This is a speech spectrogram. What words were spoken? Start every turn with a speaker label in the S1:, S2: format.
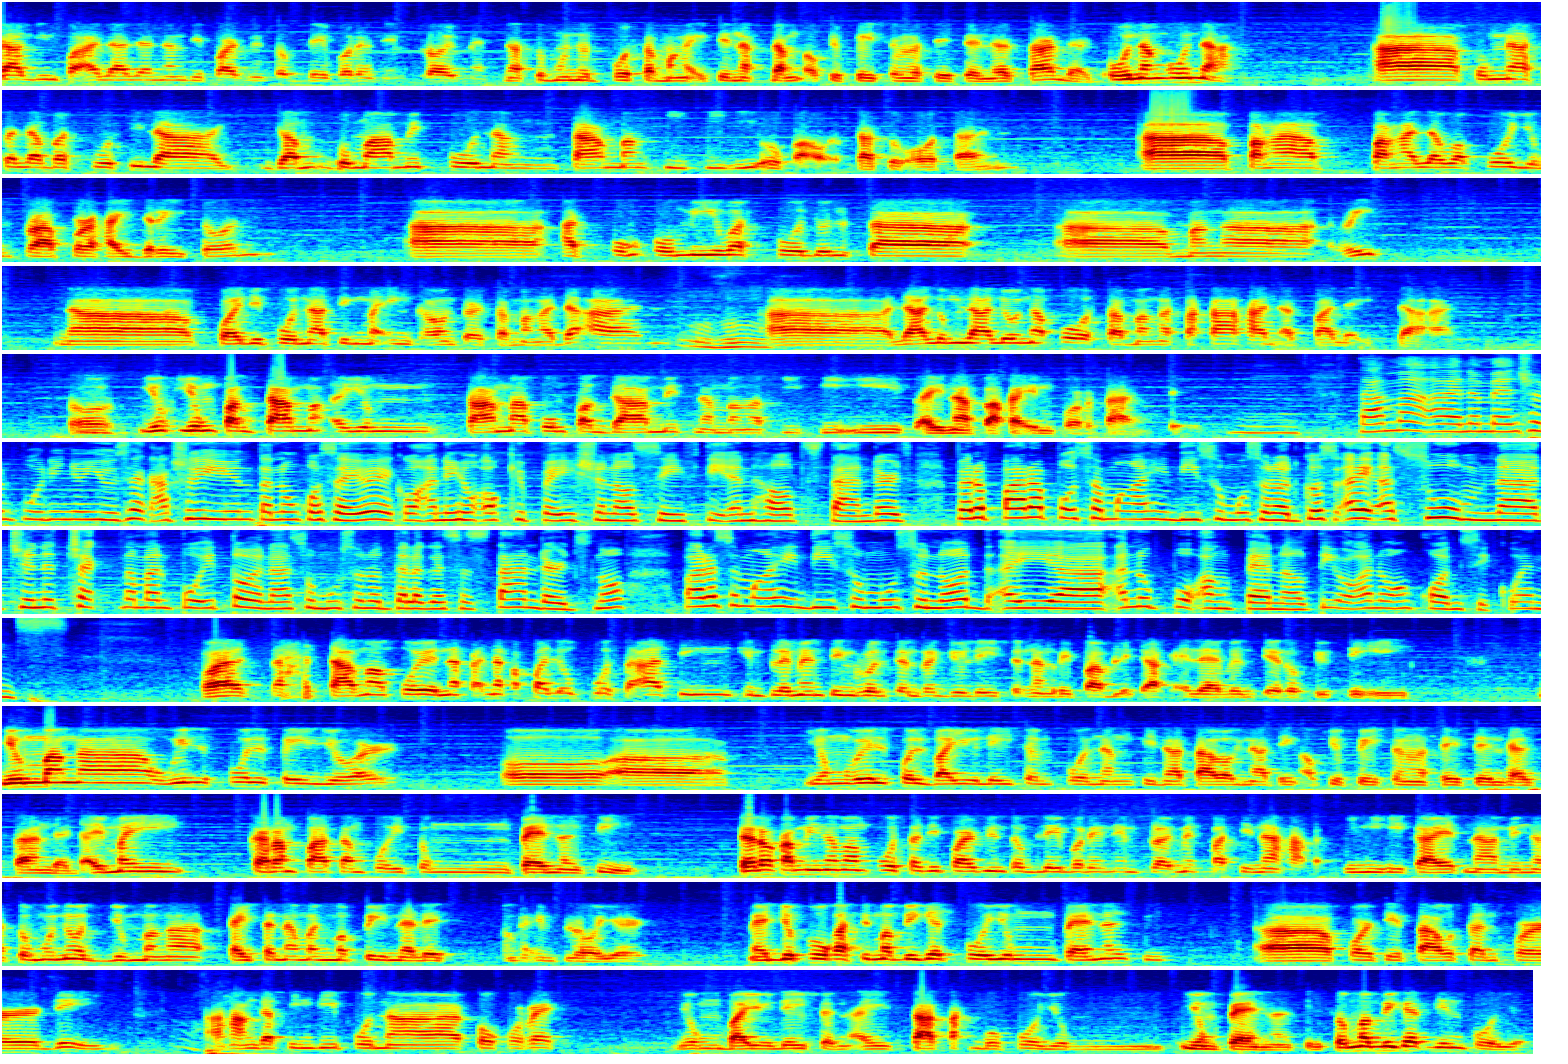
S1: laging paalala ng Department of Labor and Employment na sumunod po sa mga itinakdang occupational safety and health standards. Unang-una, ah, kung nasa labas po sila, gumamit po ng tamang PPE o ka- kasuotan. Ah, panga- pangalawa po yung proper hydration. Ah, at um- umiwas po dun sa ah, mga risk na pwede po nating ma-encounter sa mga daan,
S2: Mhm.
S1: Ah, lalong-lalo na po sa mga sakahan at palaisdaan. So, yung yung pagtama yung tama pong paggamit ng mga PPEs ay napaka-importante.
S3: Mm. Tama, ah, na-mention po ninyo, Yusek. Actually, yung tanong ko sa iyo eh, kung ano yung occupational safety and health standards. Pero para po sa mga hindi sumusunod, because I assume na chine-check naman po ito na sumusunod talaga sa standards, no? Para sa mga hindi sumusunod, ay ah, ano po ang penalty o ano ang consequence?
S1: Well, tama po yun. Naka, nakapalo po sa ating Implementing Rules and Regulation ng Republic Act 11058 yung mga willful failure o ah, yung willful violation po ng tinatawag nating occupational safety and health standard ay may karampatan po itong penalty. Pero kami naman po sa Department of Labor and Employment mas hinihikayat namin na sumunod yung mga kaysa naman ma-penalize mga employer. Medyo po kasi mabigat po yung penalty, ah, 40,000 per day. Ah, hanggat hindi po na correct yung violation ay tatakbo po yung yung penalty. So mabigat din po 'yun.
